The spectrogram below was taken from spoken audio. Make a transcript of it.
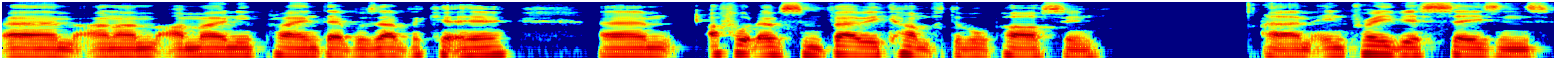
um, and I'm, I'm only playing devil's advocate here, I thought there was some very comfortable passing. in previous seasons,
